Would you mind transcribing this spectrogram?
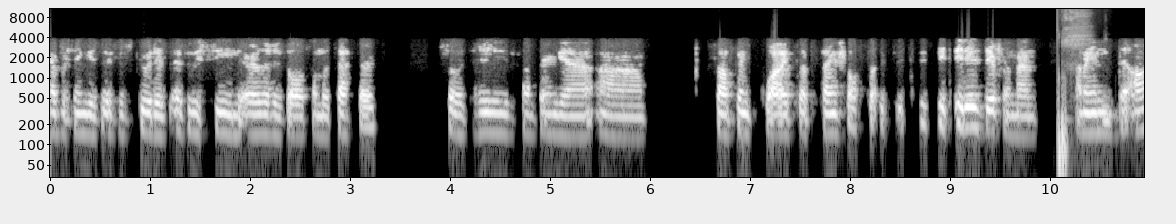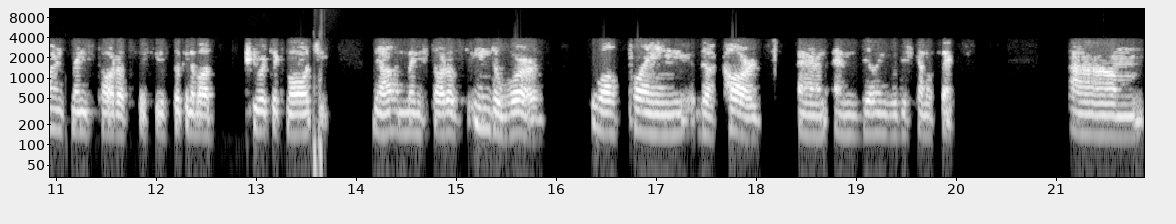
everything is, is as good as, as we see in the early results on the testers so it's really something uh, uh, something quite substantial. So it, it, it, it is different man. I mean there aren't many startups if you're talking about pure technology there aren't many startups in the world who are playing their cards and, and dealing with this kind of things. Um,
